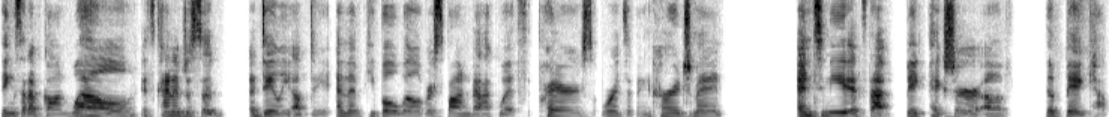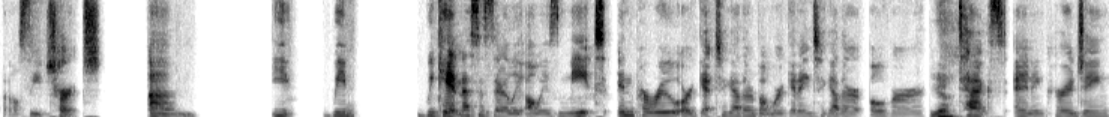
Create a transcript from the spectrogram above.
things that have gone well. It's kind of just a, a daily update. And then people will respond back with prayers, words of encouragement. And to me, it's that big picture of the big capital C church. Um, we we can't necessarily always meet in Peru or get together, but we're getting together over yeah. text and encouraging,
